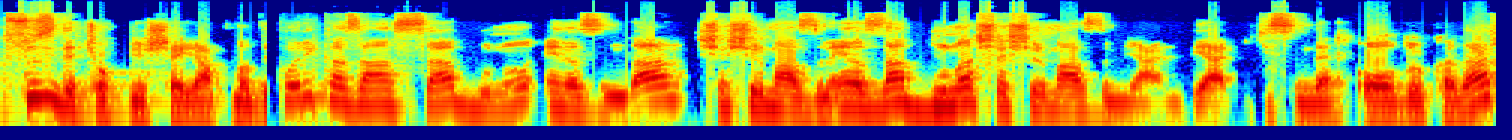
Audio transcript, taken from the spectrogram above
Suzy de çok bir şey yapmadı. Cory kazansa bunu en azından şaşırmazdım. En azından buna şaşırmazdım yani diğer ikisinde olduğu kadar.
